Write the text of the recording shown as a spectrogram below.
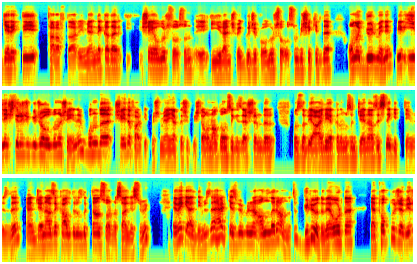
gerektiği taraftarıyım. Yani ne kadar şey olursa olsun, e, iğrenç ve gıcık olursa olsun bir şekilde ona gülmenin bir iyileştirici gücü olduğunu şeyini bunu da şeyde fark etmiştim. Yani yaklaşık işte 16-18 yaşlarımızda bir aile yakınımızın cenazesine gittiğimizde yani cenaze kaldırıldıktan sonra salya sümük eve geldiğimizde herkes birbirine anıları anlatıp gülüyordu ve orada yani topluca bir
